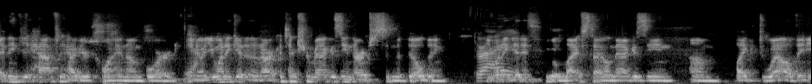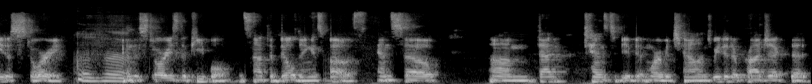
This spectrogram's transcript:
I think you have to have your client on board. Yeah. You know, you want to get in an architecture magazine; they're interested in the building. Right. You want to get into a lifestyle magazine um, like Dwell; they need a story, mm-hmm. and the story is the people. It's not the building; it's both. And so um, that tends to be a bit more of a challenge. We did a project that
